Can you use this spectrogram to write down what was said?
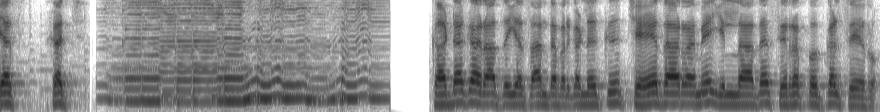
எஸ் ஹச் கடக ராசியை சார்ந்தவர்களுக்கு சேதாரமே இல்லாத சிறப்புகள் சேரும்.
